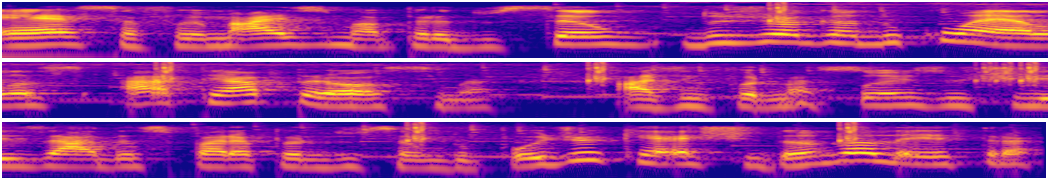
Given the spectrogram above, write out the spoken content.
Essa foi mais uma produção do Jogando com Elas. Até a próxima! As informações utilizadas para a produção do podcast Dando a Letra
